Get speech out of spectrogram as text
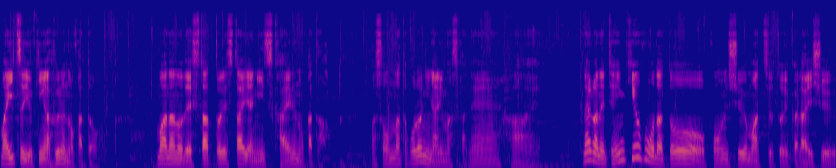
まあ、いつ雪が降るのかと。まあなのでスタッドレスタイヤにいつ変えるのかと。まあ、そんなところになりますかね。はい。なんかね、天気予報だと、今週末というか来週、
